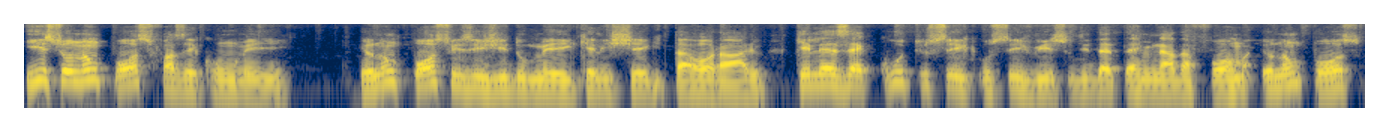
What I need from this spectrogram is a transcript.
Isso eu não posso fazer com o MEI. Eu não posso exigir do MEI que ele chegue a horário, que ele execute o, o serviço de determinada forma. Eu não posso.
